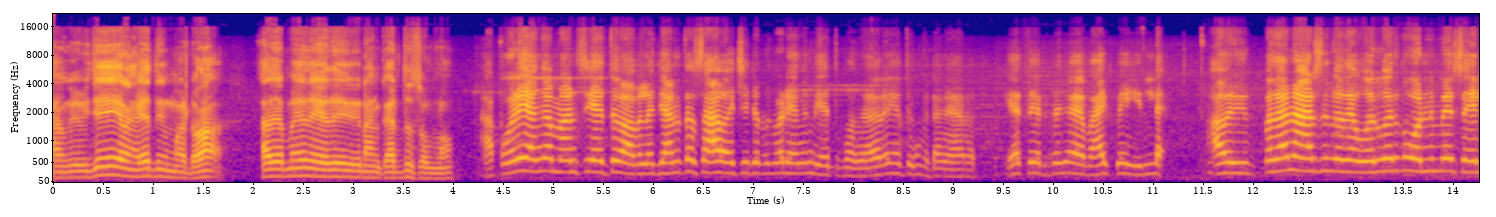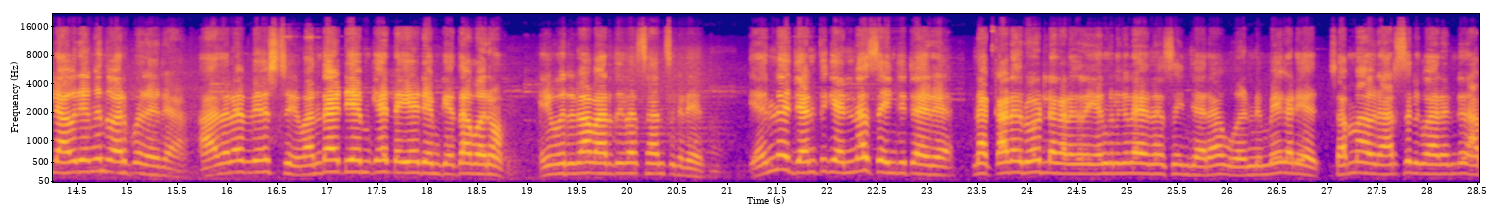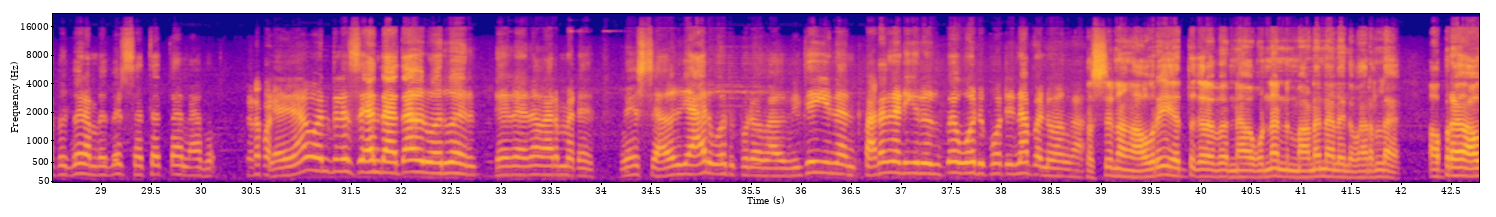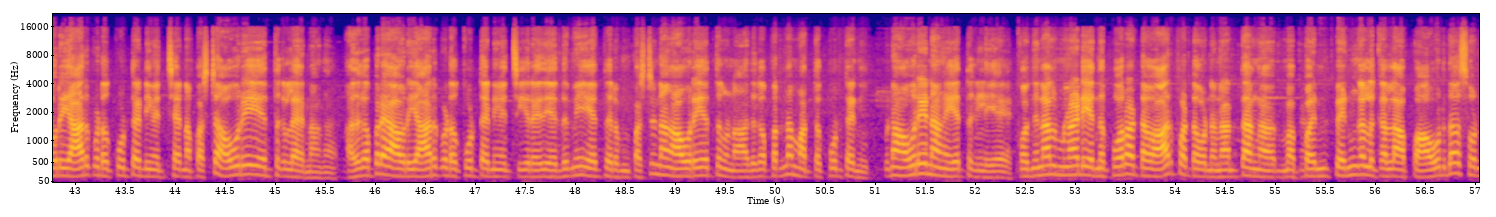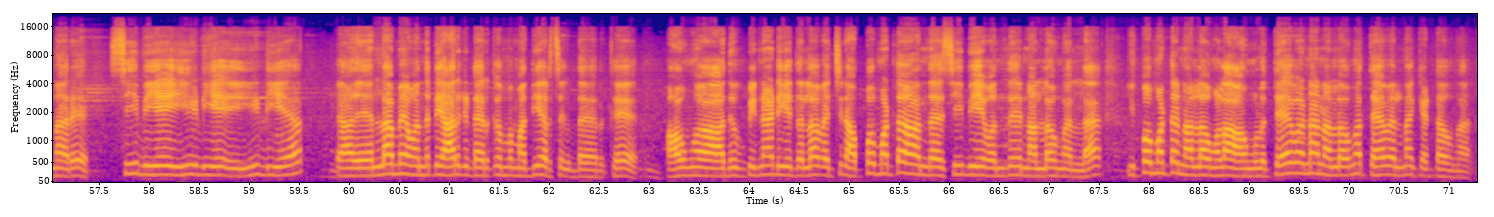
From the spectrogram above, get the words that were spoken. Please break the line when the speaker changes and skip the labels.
அவங்க விஜயை நாங்கள் ஏற்றுக்க மாட்டோம். அதே மாதிரி எது நாங்கள் கருத்து சொல்லணும்.
அப்போ கூட எங்கள் மனசு ஏற்றுக்கும் அவ்வளோ ஜனத்தை சா வச்சுட்டு பிற்பாடு எங்கேருந்து ஏற்றுப்பாங்க யாரும் ஏற்றுக்க மாட்டாங்க யாரும். ஏற்றுக்கிறதுக்கு வாய்ப்பே இல்லை. அவர் இப்போதானே அரசுக்கு ஒருவருக்கும் ஒன்றுமே செய்யல. அவர் எங்கேருந்து வரப்போறாரு அதெல்லாம் வேஸ்ட்டு வந்தா டிஎம்கே இல்லை ஏடிஎம்கே தான் வரும். இவருலாம் வர்றதுக்குலாம் சான்ஸ் கிடையாது. என்ன ஜனத்துக்கு என்ன செஞ்சுட்டாரு? நான் கடை ரோட்டில் கிடக்குறேன். எங்களுக்கெல்லாம் என்ன செஞ்சாரா? ஒன்றுமே கிடையாது. சும்மா அவர் அரசுக்கு வரேன்ட்டு நாற்பது பேர் ஐம்பது பேர் சத்தத்தான் லாபம். ஏன்னா ஒன்றில் சேர்ந்தா தான் அவர் வருவார். இல்லைன்னா வரமாட்டார். வேஸ்ட் அவருக்கு யார் ஓட்டு போடுவாங்க? அவர் விஜய் படம் நடிகருக்கு போய் ஓட்டு போட்டு என்ன பண்ணுவாங்க?
ஃபஸ்ட்டு நாங்கள் அவரே ஏற்றுக்கிற ஒன்றும் மனநிலையில் வரல. அப்புறம் அவர் யார் கூட கூட்டணி வச்சேன் நான் ஃபஸ்ட்டு அவரே ஏற்றுக்கல நாங்கள் அதுக்கப்புறம் அவர் யார் கூட கூட்டணி வச்சுக்கிறது எதுவுமே ஏற்றுறோம் ஃபஸ்ட்டு நாங்கள் அவரே ஏற்றுக்கணும் அதுக்கப்புறம் தான் மற்ற கூட்டணி. ஆனால் அவரே நாங்கள் ஏற்றுக்கலையே கொஞ்ச நாள் முன்னாடி அந்த போராட்டம் ஆர்ப்பாட்டம் ஒன்று நடத்தாங்க. ம- பெண் பெண்களுக்கெல்லாம். அப்போ அவர் தான் சொன்னார் சிபிஐ இடிஏ இடிஏ அது எல்லாமே வந்துட்டு யாருக்கிட்ட இருக்கு? மத்திய அரசு கிட்ட இருக்கு. அவங்க அதுக்கு பின்னாடி இதெல்லாம் வச்சுட்டு அப்போ மட்டும் அந்த சிபிஐ வந்து நல்லவங்க இல்லை. இப்போ மட்டும் நல்லவங்களா? அவங்களுக்கு தேவைன்னா நல்லவங்க தேவையில்லைன்னா கெட்டவங்க.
